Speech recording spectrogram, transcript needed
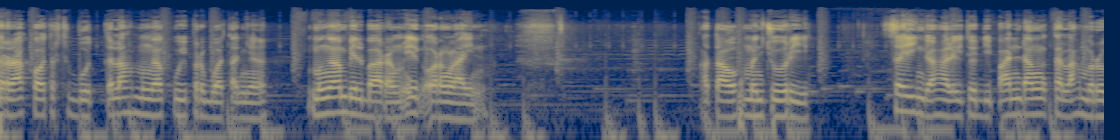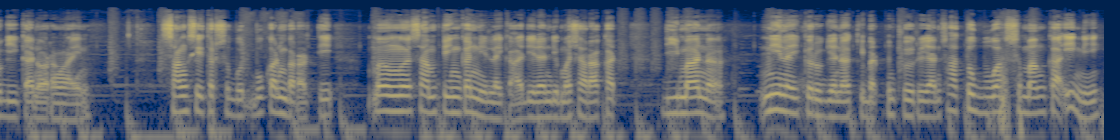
terdakwa tersebut telah mengakui perbuatannya mengambil barang milik orang lain atau mencuri sehingga hal itu dipandang telah merugikan orang lain. Sanksi tersebut bukan berarti mengesampingkan nilai keadilan di masyarakat di mana nilai kerugian akibat pencurian satu buah semangka ini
